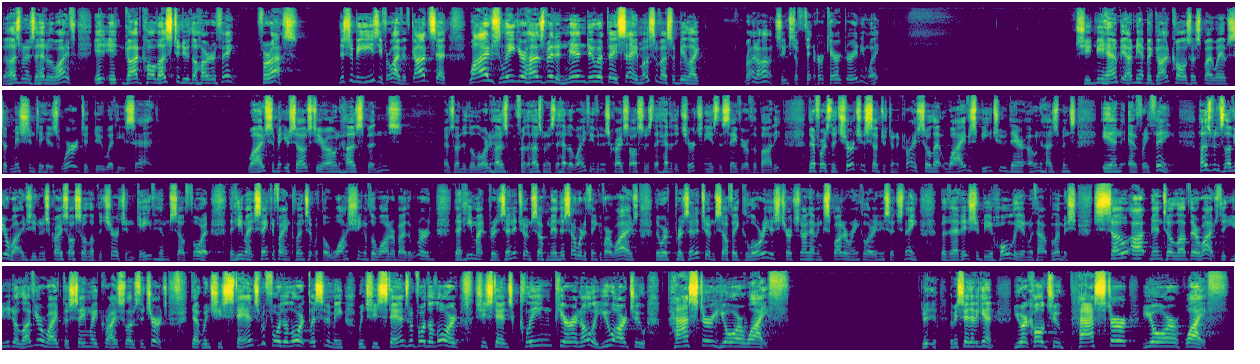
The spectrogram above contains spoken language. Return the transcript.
The husband is the head of the wife. It, it, God called us to do the harder thing for us. This would be easy for a wife. If God said, Wives, lead your husband and men do what they say, most of us would be like, Right on. Seems to fit her character anyway. She'd be happy. I'd be happy. But God calls us by way of submission to his word to do what he said. Wives, submit yourselves to your own husbands as unto the Lord. For the husband is the head of the wife, even as Christ also is the head of the church, and he is the Savior of the body. Therefore, as the church is subject unto Christ, so let wives be to their own husbands in everything. Husbands, love your wives, even as Christ also loved the church and gave himself for it, that he might sanctify and cleanse it with the washing of the water by the word, that he might present it to himself. Men, this is how we're to think of our wives, that we're presented to himself a glorious church, not having spot or wrinkle or any such thing, but that it should be holy and without blemish. So ought men to love their wives. That you need to love your wife the same way Christ loves the church. That when she stands before the Lord, listen to me, when she stands before the Lord, she stands clean, pure, and holy. You are to pastor your wife. Let me say that again. You are called to pastor your wife.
